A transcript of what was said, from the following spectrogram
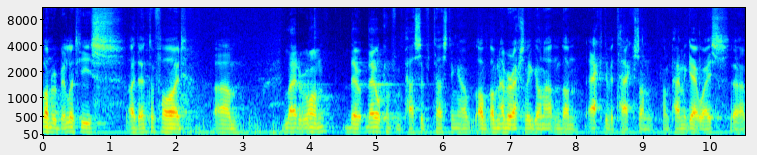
vulnerabilities identified um, later on they all come from passive testing. I've, I've, never actually gone out and done active attacks on, on payment gateways uh,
